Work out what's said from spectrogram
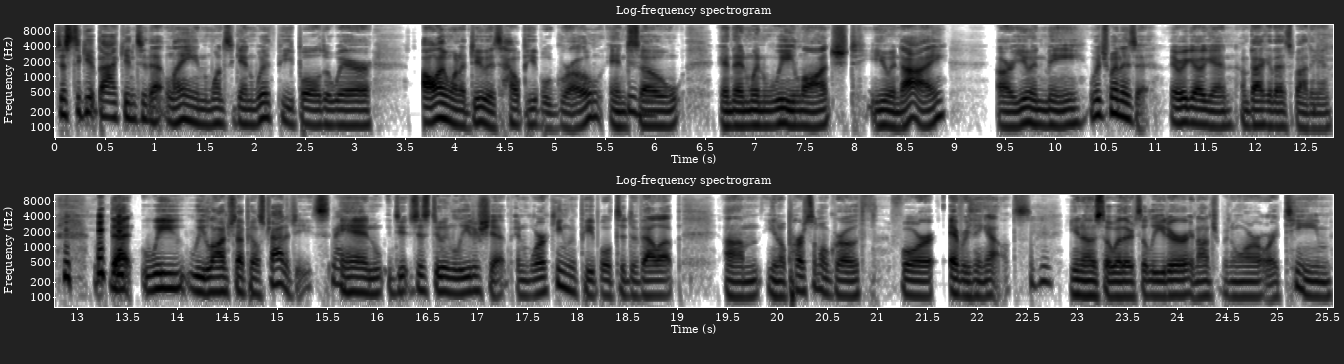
just to get back into that lane once again with people to where all I want to do is help people grow. And mm-hmm. so, and then when we launched, you and I, or you and me, which one is it? There we go again. I'm back at that spot again. that we we launched Uphill Strategies right. and just doing leadership and working with people to develop, um, you know, personal growth for everything else. Mm-hmm. You know, so whether it's a leader, an entrepreneur, or a team,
